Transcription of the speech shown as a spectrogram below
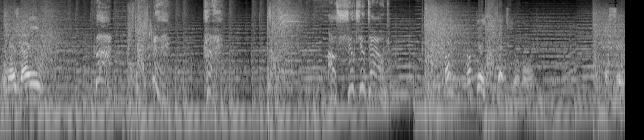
The one's dying. I'll shoot you down! How, how dare you do that to your lord? That's it.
